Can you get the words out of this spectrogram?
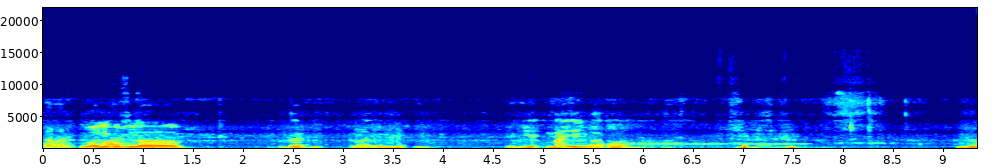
वालेकुम सलाम थोड़ा एक मिनट। देखिए मैं एक बात और। जो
